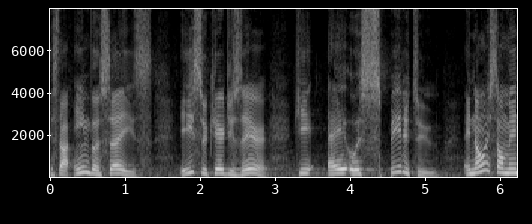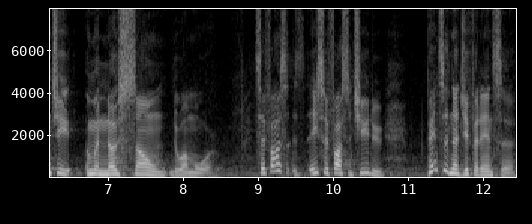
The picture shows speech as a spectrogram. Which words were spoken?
está em vocês, isso quer dizer que é o Espírito, e não é somente uma noção do amor. Faz, isso faz sentido? Pensa na diferença.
